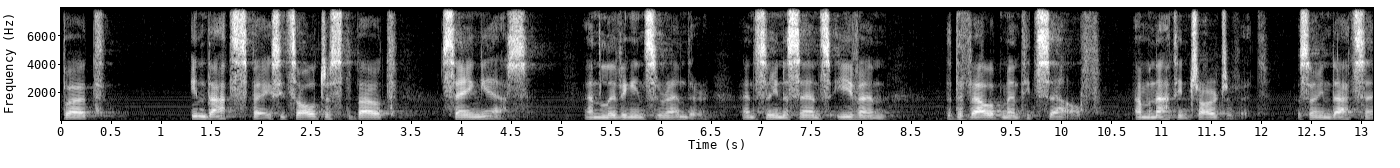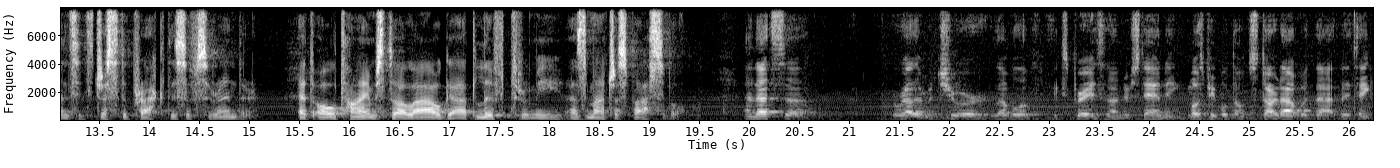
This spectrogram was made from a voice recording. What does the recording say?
But in that space, it's all just about saying yes and living in surrender. And so, in a sense, even the development itself. I'm not in charge of it. So, in that sense, it's just the practice of surrender at all times to allow God live through me as much as possible. And that's a rather mature level of experience and understanding. Most people don't start out with that. They think,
